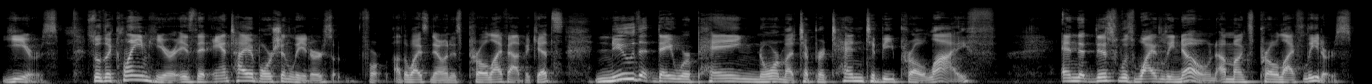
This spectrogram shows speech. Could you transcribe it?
years. So the claim here is that anti-abortion leaders, for otherwise known as pro-life advocates, knew that they were paying Norma to pretend to be pro-life and that this was widely known amongst pro-life leaders.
